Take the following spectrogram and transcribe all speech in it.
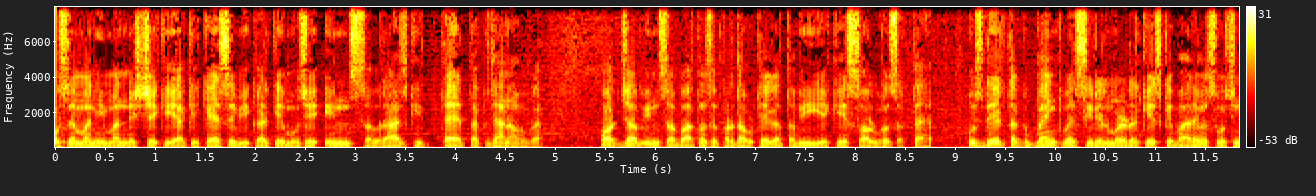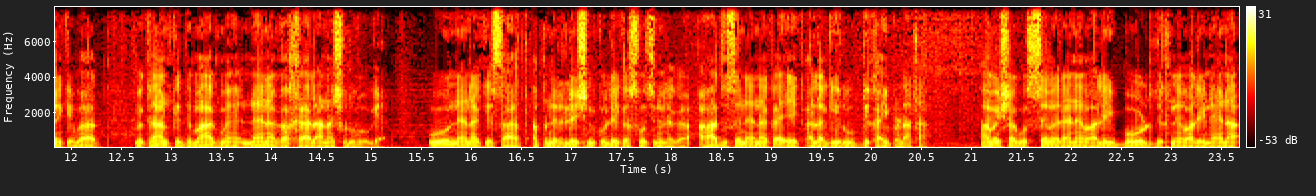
उसने मन ही मन निश्चय किया कि कैसे भी करके मुझे इन सब राज की तय तक जाना होगा। और जब इन सब बातों से पर्दा उठेगा, तभी ये केस सॉल्व हो सकता है। कुछ देर तक बैंक में सीरियल मर्डर केस के बारे में सोचने के बाद विक्रांत के दिमाग में नैना का ख्याल आना शुरू हो गया। वो नैना के साथ अपने रिलेशन को लेकर सोचने लगा। आज उसे नैना का एक अलग ही रूप दिखाई पड़ा था। हमेशा गुस्से में रहने वाली बोर्ड दिखने वाली नैना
